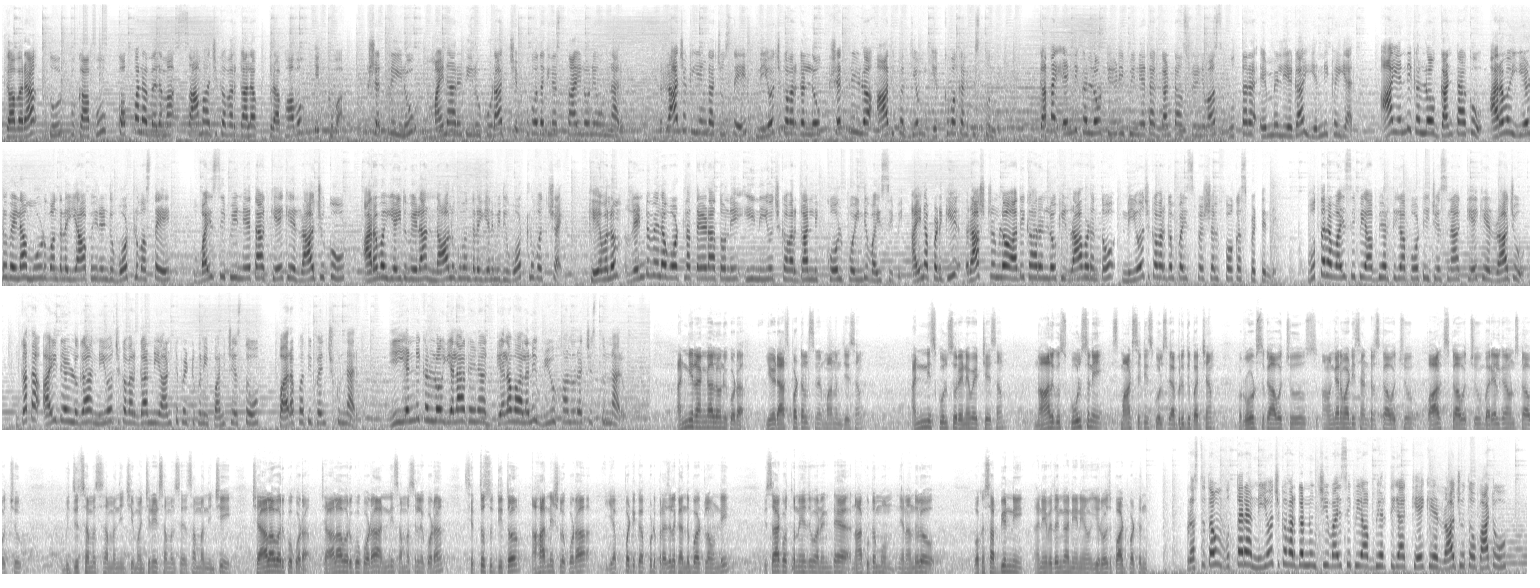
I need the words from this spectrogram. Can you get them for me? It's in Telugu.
గవర తూర్పు కాపు కొప్పల వెలమ సామాజిక వర్గాల ప్రభావం ఎక్కువ. క్షత్రియులు మైనారిటీలు కూడా చెప్పుకోదగిన స్థాయిలోనే ఉన్నారు. రాజకీయంగా చూస్తే నియోజకవర్గంలో క్షత్రియుల ఆధిపత్యం ఎక్కువ కనిపిస్తుంది. గత ఎన్నికల్లో టీడీపీ నేత గంటా శ్రీనివాస్ ఉత్తర ఎమ్మెల్యేగా ఎన్నికయ్యారు. ఆ ఎన్నికల్లో గంటాకు అరవై ఏడు వేల మూడు వందల యాభై రెండు ఓట్లు వస్తే వైసీపీ నేత కేకే రాజుకు అరవై ఐదు వేల నాలుగు వందల ఎనిమిది ఓట్లు వచ్చాయి. కేవలం రెండు వేల ఓట్ల తేడాతోనే ఈ నియోజకవర్గాన్ని కోల్పోయింది వైసీపీ. అయినప్పటికీ రాష్ట్రంలో అధికారంలోకి రావడంతో నియోజకవర్గంపై స్పెషల్ ఫోకస్ పెట్టింది. ఉత్తర వైసీపీ అభ్యర్థిగా పోటీ చేసిన కేకే రాజు గత ఐదేళ్ళుగా నియోజకవర్గాన్ని అంటిపెట్టుకుని పనిచేస్తూ పరపతి పెంచుకున్నారు. ఈ ఎన్నికల్లో ఎలాగైనా గెలవాలని వ్యూహాలు రచిస్తున్నారు. అన్ని రంగాల్లోని కూడా ఏడు హాస్పిటల్స్ నిర్మాణం చేశాం. అన్ని స్కూల్స్ రెనోవేట్ చేశాం. నాలుగు స్కూల్స్ని స్మార్ట్ సిటీ స్కూల్స్గా అభివృద్ధి పరిచాం. రోడ్స్ కావచ్చు అంగన్వాడీ సెంటర్స్ కావచ్చు పార్క్స్ కావచ్చు బరియల్ గ్రౌండ్స్ కావచ్చు విద్యుత్ సమస్య సంబంధించి మంచినీటి సమస్య సంబంధించి చాలా వరకు కూడా చాలా వరకు కూడా అన్ని సమస్యలను కూడా చిత్తశుద్ధితో అహర్నిశలో కూడా ఎప్పటికప్పుడు ప్రజలకు అందుబాటులో ఉండి విశాఖ ఉత్తర నియోజకవర్గం అంటే నా కుటుంబం నేను అందులో ఒక సభ్యుణ్ణి అనే విధంగా నేను ఈరోజు పాటుపట్టింది ప్రస్తుతం ఉత్తర నియోజకవర్గం నుంచి వైసీపీ అభ్యర్థిగా కేకే రాజుతో పాటు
